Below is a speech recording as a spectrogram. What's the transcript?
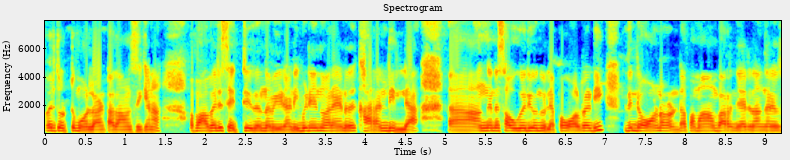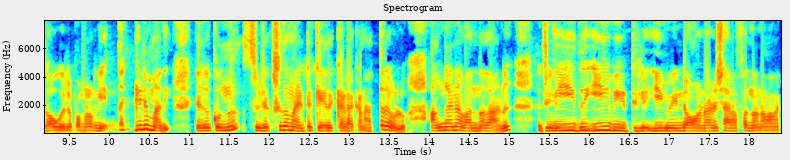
അവർ തൊട്ട് മുകളിലാണ് കേട്ടോ താമസിക്കണം. അപ്പോൾ അവർ സെറ്റ് ചെയ്ത് തന്ന വീടാണ്. ഇവിടെ എന്ന് പറയുന്നത് കറണ്ട് ഇല്ല അങ്ങനെ സൗകര്യമൊന്നുമില്ല. അപ്പോൾ ഓൾറെഡി ഇതിന്റെ ഓണറുണ്ട് അപ്പോൾ മാമൻ പറഞ്ഞായിരുന്നു അങ്ങനെ സൗകര്യമില്ല അപ്പോൾ അപ്പം നമ്മൾ പറഞ്ഞു എന്തെങ്കിലും മതി. ഞങ്ങൾക്കൊന്ന് സുരക്ഷിതമായിട്ട് കയറി കിടക്കണം. അത്രേ ഉള്ളൂ. അങ്ങനെ വന്നതാണ്. ആക്ച്വലി ഇത് ഈ വീട്ടിൽ ഈ വീടിന്റെ ഓണറാണ് ഷറഫ് എന്ന് പറഞ്ഞ മാമൻ.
